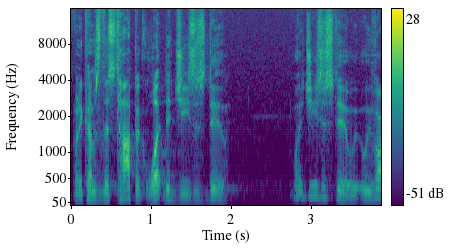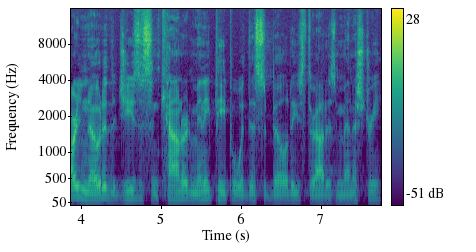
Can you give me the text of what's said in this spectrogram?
when it comes to this topic, what did Jesus do? What did Jesus do? We've already noted that Jesus encountered many people with disabilities throughout his ministry.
